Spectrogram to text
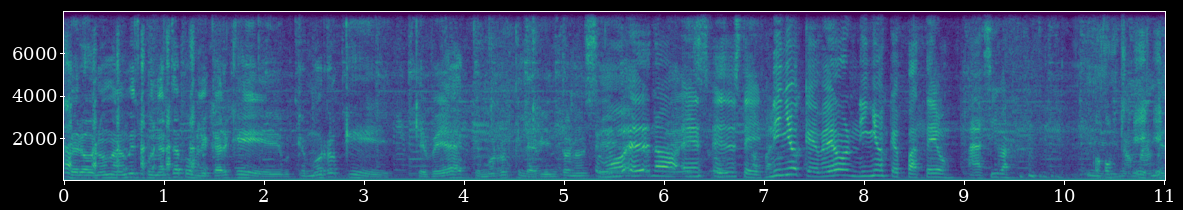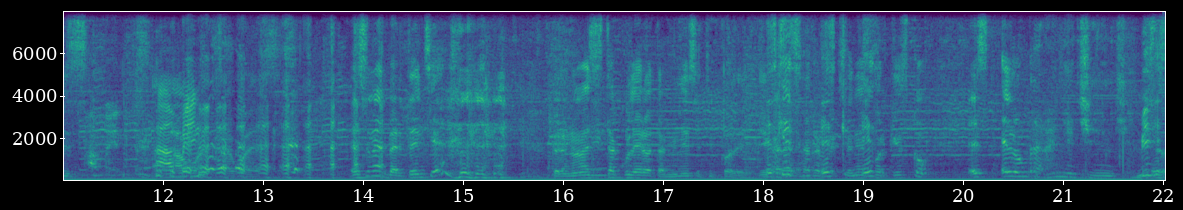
pero no mames, ponerte a publicar que, que morro que, que vea, que morro que le aviento, no sé. Eh, no, es, refresco. es este. Niño que veo, niño que pateo. Así va. Y No mames. Amén. Amén. Aguas, aguas. Es una advertencia, pero no, así está culero también ese tipo de, de Es que es- esas es que reflexiones es- porque es como es el hombre araña, ching. Mi Es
